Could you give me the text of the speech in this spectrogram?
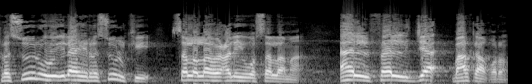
rasuuluhu ilaahay rasuulkii sala allahu calayhi wasalama alfalja baa halkaa qoran.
